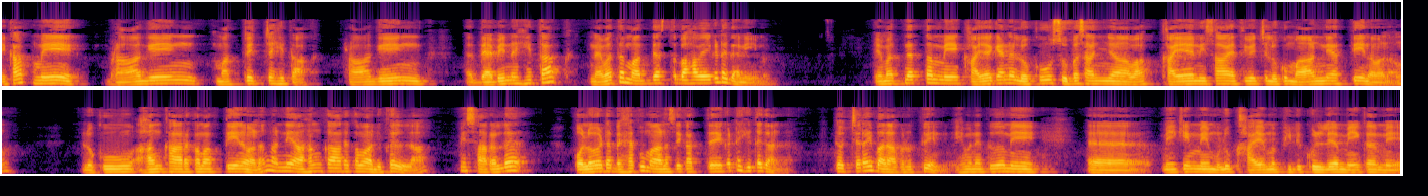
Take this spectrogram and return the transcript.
එකක් මේ රාගයෙන් මත්වෙච්ච හිතක් රාගයෙන් දැබෙන හිතක් නැවත මධ්‍යස්ත භාවයකට ගැනීම. එමත් නැත්නම් මේ කය ගැන ලොකු සුබ සංඥාවක්, කය නිසා ඇතිවෙච්ච ලොකු මාන්නයක් තියෙනවා නම්, ලොකු අහංකාරකමක් තියෙනවා නම්, අන්නේ අහංකාරකම අඩු කළා මේ සරල පොළොවට බහැපු මානසිකත්වයකට හිත ගන්න. ඔච්චරයි බලාපොරොත්තු වෙන්නේ. එහෙම නැතුව මේ මේකෙන් මේ මුළු කයම පිළිකුල්ය මේක මේ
